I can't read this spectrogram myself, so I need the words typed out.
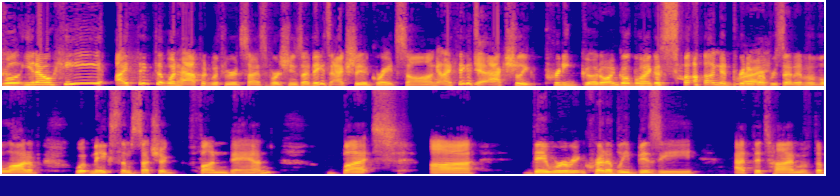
Well, you know, he. I think that what happened with Weird Science, unfortunately, is I think it's actually a great song, and I think it's Yeah. actually pretty good Oingo Boingo song, and pretty Right. representative of a lot of what makes them such a fun band. But uh, they were incredibly busy at the time of the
